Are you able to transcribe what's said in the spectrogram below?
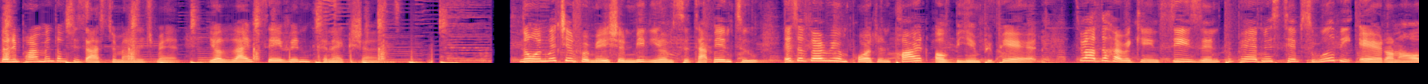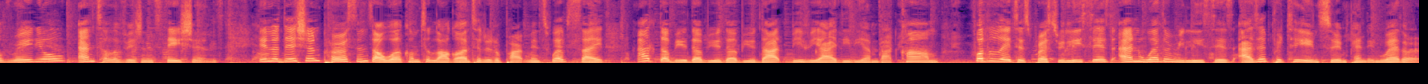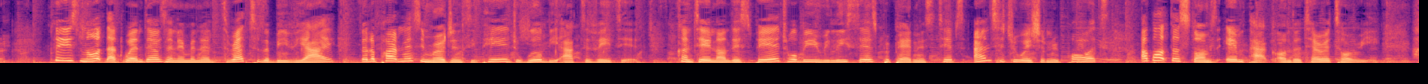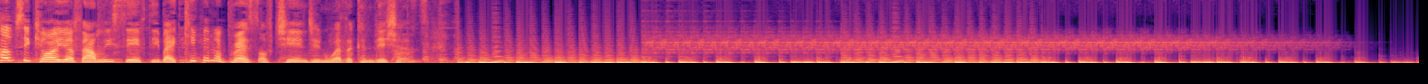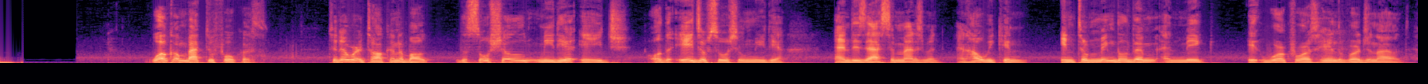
The Department of Disaster Management, your life saving connection. Knowing which information mediums to tap into is a very important part of being prepared. Throughout the hurricane season, preparedness tips will be aired on all radio and television stations. In addition, persons are welcome to log on to the department's website at www.bviddm.com for the latest press releases and weather releases as it pertains to impending weather. Please note that when there's an imminent threat to the BVI, the department's emergency page will be activated. Contained on this page will be releases, preparedness tips, and situation reports about the storm's impact on the territory. Help secure your family's safety by keeping abreast of changing weather conditions. Welcome back to Focus. Today we're talking about the social media age or the age of social media and disaster management and how we can intermingle them and make it work for us here in the Virgin Islands.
